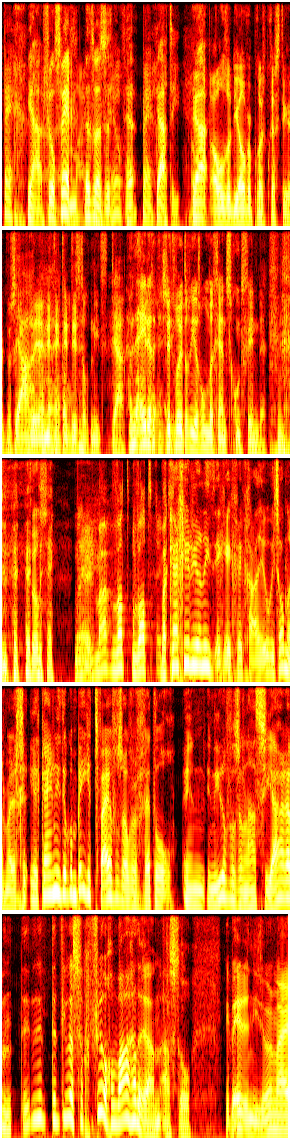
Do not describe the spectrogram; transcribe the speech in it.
pech. Ja, veel pech. Dat was het. Heel veel Ja. pech Ja. had hij. Ja, Alonso die overpresteert. Dus Ja, ja, ja, dit is toch niet... Ja. Dit wil je toch niet als ondergrens goed vinden? Toch? Nee, maar wat... wat Maar krijgen jullie dan niet, ik, ik, ik ga heel iets anders, maar ge- krijgen jullie niet ook een beetje twijfels over Vettel in, in ieder geval zijn laatste jaren? Dat Die was veel gewaagder aan Astro. Ik weet het niet hoor, maar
